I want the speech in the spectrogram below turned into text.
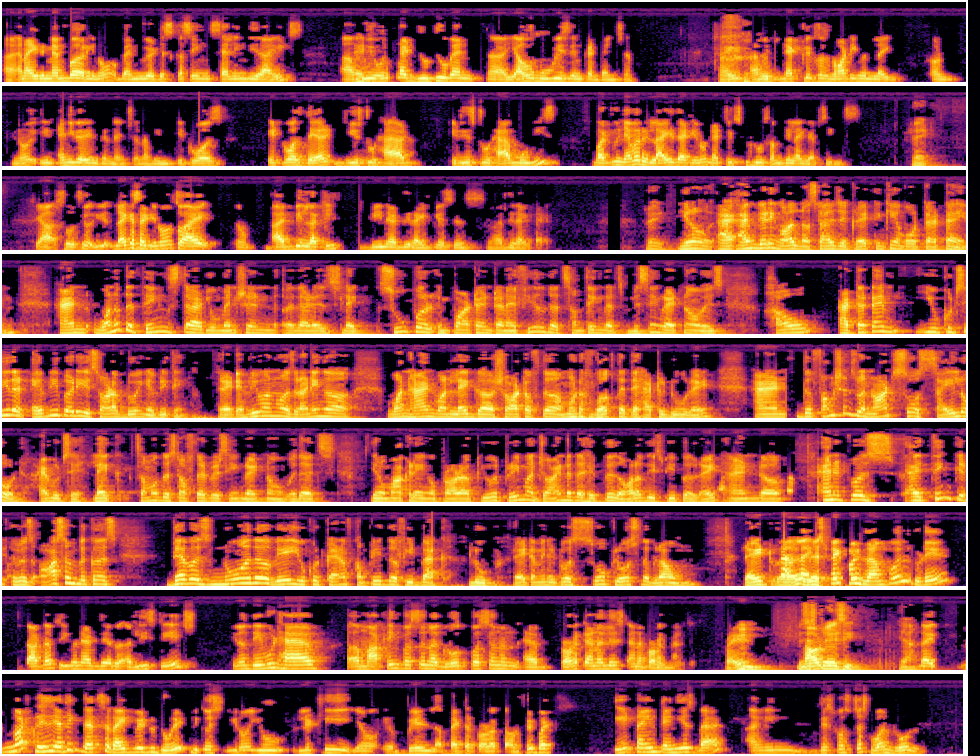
uh, and I remember you know when we were discussing selling the rights uh, right. We only had YouTube and uh, Yahoo Movies in contention, right? I mean, Netflix was not even like on you know in, anywhere in contention. I mean, it was it was there. It used to had it used to have movies, but we never realized that you know Netflix could do something like web series. Right. Yeah. So, so like I said, you know, so I you know, I've been lucky, been at the right places at the right time. Right. You know, I, am getting all nostalgic, right? Thinking about that time. And one of the things that you mentioned uh, that is like super important, and I feel that's something that's missing right now is how at that time you could see that everybody is sort of doing everything right? Everyone was running a one hand one leg uh, short of the amount of work that they had to do right? And the functions were not so siloed i would say. Like some of the stuff that we're seeing right now whether it's you know marketing or product you were pretty much joined at the hip with all of these people right? And uh, and it was i think it, it was awesome because there was no other way you could kind of complete the feedback loop right i mean it was so close to the ground right yeah, uh, like, like for example today startups even at their early stage you know they would have a marketing person a growth person and a product analyst and a product manager right mm, now crazy yeah like not crazy. I think that's the right way to do it because you know you literally you know build a better product out of it. But eight, nine, ten years back, I mean, this was just one role.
